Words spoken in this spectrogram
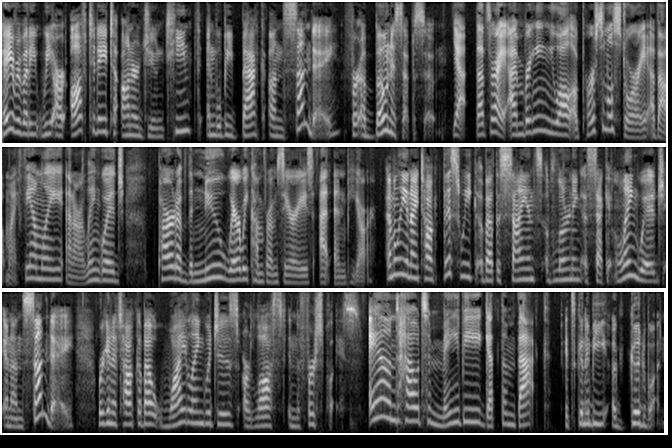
Hey, everybody, we are off today to honor Juneteenth, and we'll be back on Sunday for a bonus episode. Yeah, that's right. I'm bringing you all a personal story about my family and our language, part of the new Where We Come From series at NPR. Emily and I talked this week about the science of learning a second language, and on Sunday, we're going to talk about why languages are lost in the first place and how to maybe get them back. It's going to be a good one.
